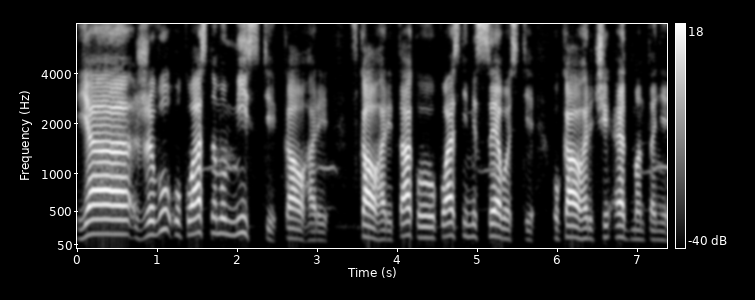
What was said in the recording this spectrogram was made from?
Я живу у класному місті Калгарі, в Калгарі, так, у класній місцевості у Калгарі чи Едмонтоні.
